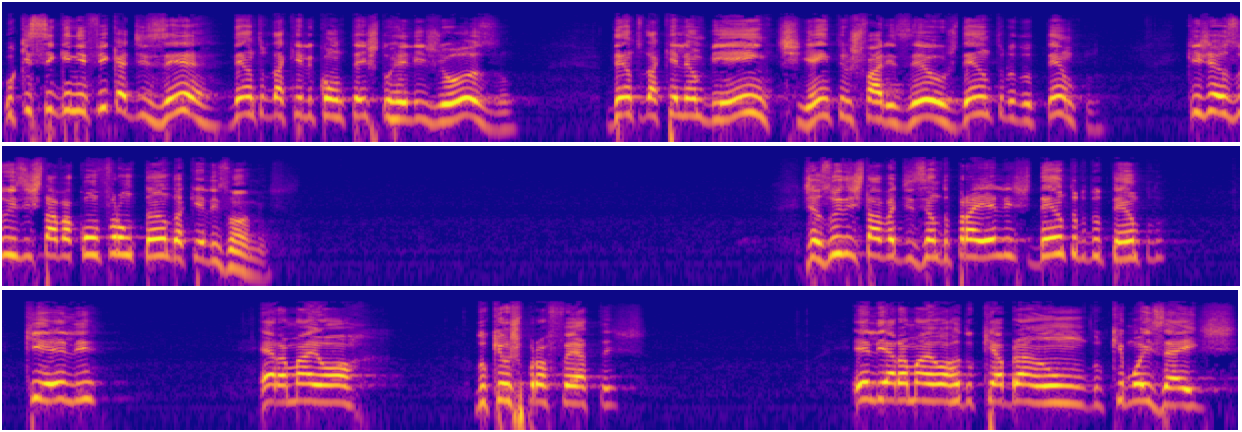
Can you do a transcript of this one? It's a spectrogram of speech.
O que significa dizer, dentro daquele contexto religioso, dentro daquele ambiente entre os fariseus, dentro do templo, que Jesus estava confrontando aqueles homens. Jesus estava dizendo para eles, dentro do templo, que ele era maior do que os profetas, ele era maior do que Abraão, do que Moisés,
